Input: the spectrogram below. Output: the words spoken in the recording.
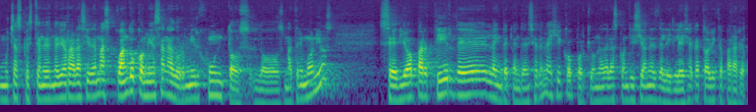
muchas cuestiones medio raras y demás, ¿cuándo comienzan a dormir juntos los matrimonios? Se dio a partir de la independencia de México, porque una de las condiciones de la Iglesia Católica para re-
